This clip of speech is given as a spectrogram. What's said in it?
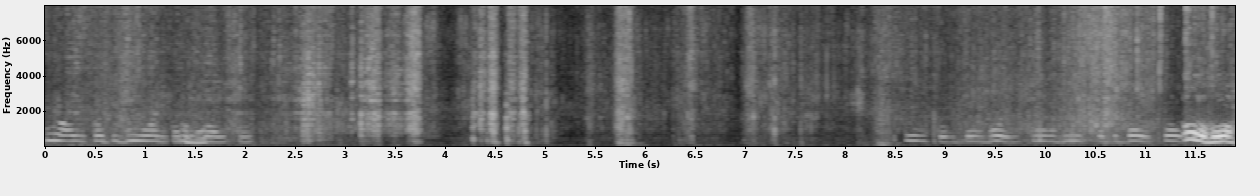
Доболько, доболько. Доболько, Ого!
